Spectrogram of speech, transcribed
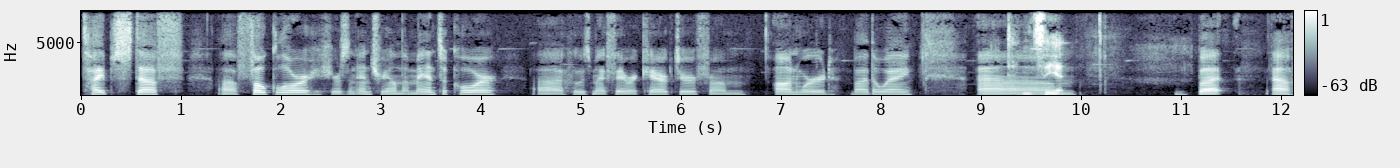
type stuff, uh, folklore. Here's an entry on the Manticore, uh, who's my favorite character from Onward, by the way. Um, Didn't see it. But oh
